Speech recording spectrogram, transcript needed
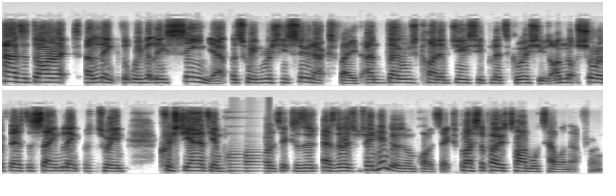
as a direct a link that we've at least seen yet between Rishi Sunak's faith and those kind of juicy political issues. I'm not sure if there's the same link between Christianity and politics as, as there is between Hinduism and politics, but I suppose time will tell on that front.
